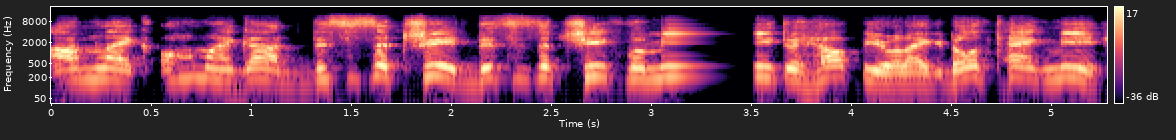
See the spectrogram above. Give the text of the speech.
I'm like, oh my god, this is a treat. This is a treat for me to help you. Like, don't thank me.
